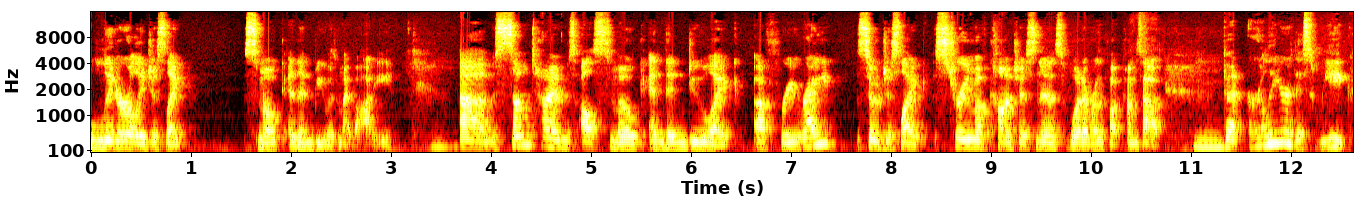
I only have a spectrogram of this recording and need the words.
literally just like smoke and then be with my body. Um, sometimes I'll smoke and then do like a free write. So just like stream of consciousness, whatever the fuck comes out. Mm. But earlier this week,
